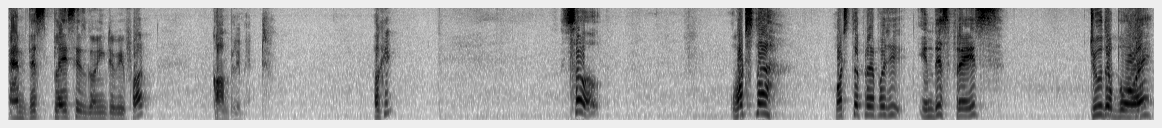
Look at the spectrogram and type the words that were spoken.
and this place is going to be for complement. Okay? So, what's the what's the preposition in this phrase? To the boy.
